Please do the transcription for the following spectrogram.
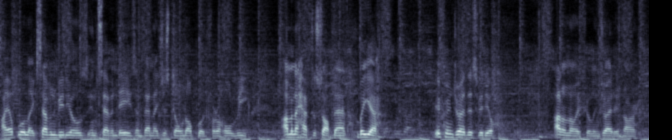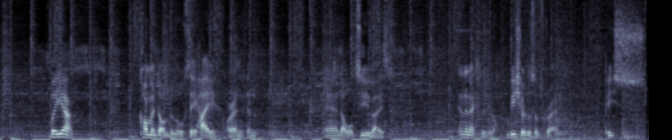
I upload like seven videos in seven days and then I just don't upload for a whole week. I'm gonna have to stop that. But yeah if you enjoyed this video I don't know if you'll enjoy it or. But yeah, comment down below, say hi or anything. And I will see you guys in the next video. Be sure to subscribe. Peace.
